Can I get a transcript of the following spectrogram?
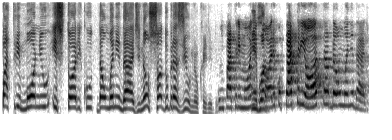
patrimônio histórico da humanidade, não só do Brasil, meu querido. Um patrimônio vou- histórico patriota da humanidade.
